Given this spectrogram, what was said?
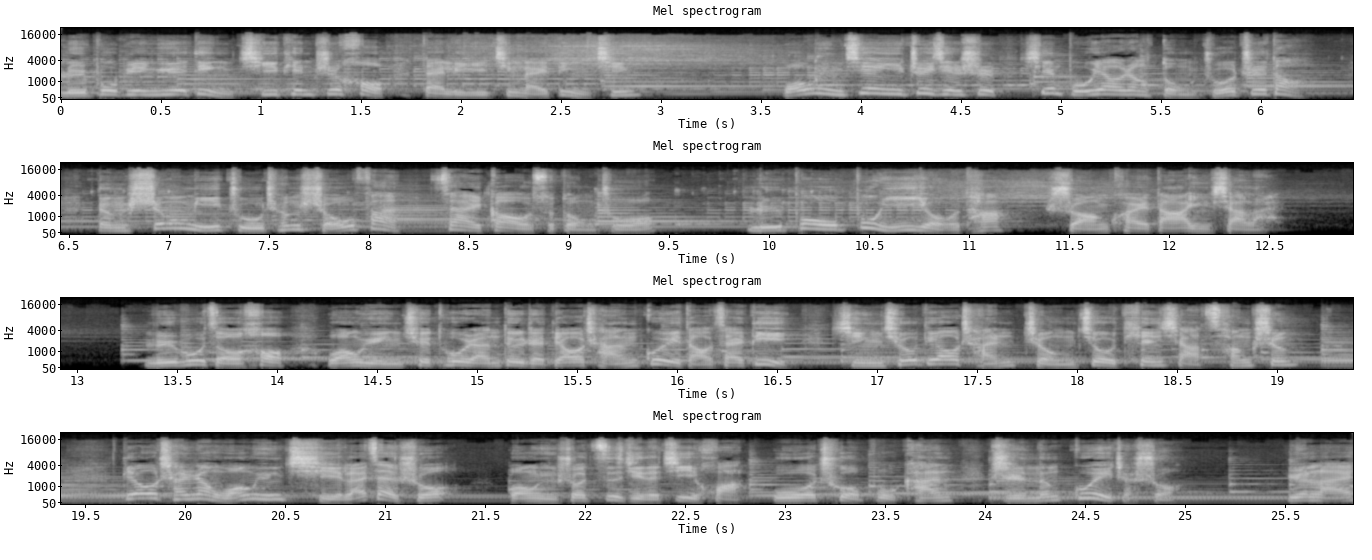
吕布便约定七天之后带李靖来定亲。王允建议这件事先不要让董卓知道，等生米煮成熟饭再告诉董卓。吕布不疑有他，爽快答应下来。吕布走后，王允却突然对着貂蝉跪倒在地，请求貂蝉拯救天下苍生。貂蝉让王允起来再说。王允说自己的计划龌龊不堪，只能跪着说。原来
